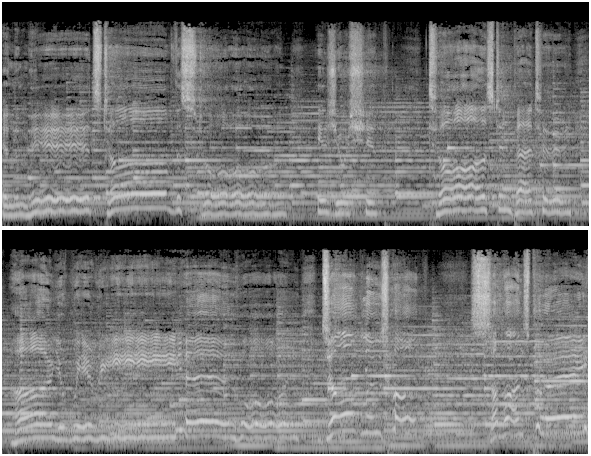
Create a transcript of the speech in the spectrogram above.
in the midst of the storm? Is your ship tossed and battered? Are you weary and worn? Don't lose hope. Someone's praying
